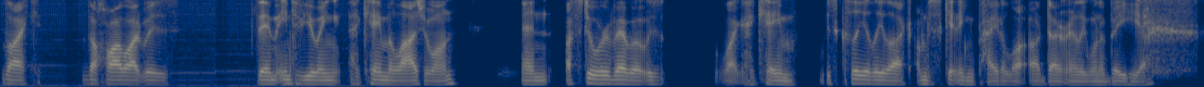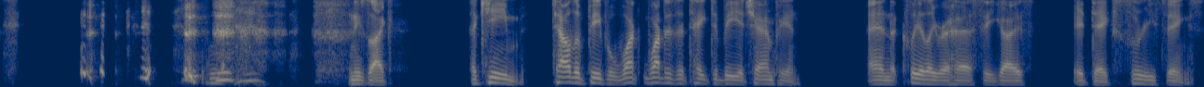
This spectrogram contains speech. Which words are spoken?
like the highlight was them interviewing Hakeem Olajuwon, and I still remember it was like Hakeem was clearly like, "I'm just getting paid a lot. I don't really want to be here," and he's like, "Hakeem, tell the people what what does it take to be a champion?" And clearly rehearse. he goes, "It takes three things:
